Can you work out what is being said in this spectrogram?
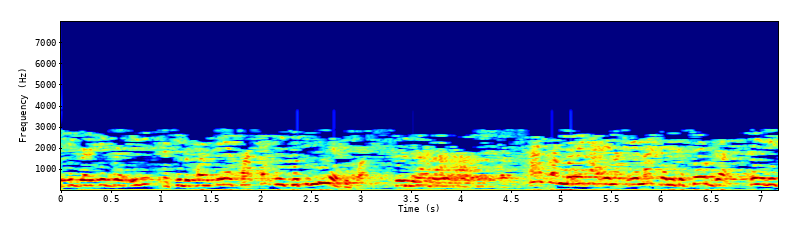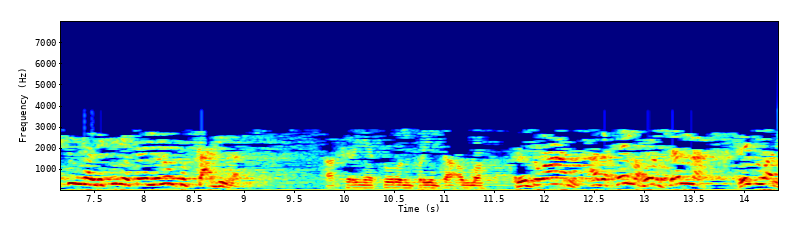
dikejar-kejar. Ini kaki depan saya patah ngikutin dia tuh pak. Kapan mereka enak-enakan ke surga? Saya ditinggal di sini, saya menuntut keadilan. Akhirnya turun perintah Allah. Ridwan, ada khilahul jannah. Ridwan,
